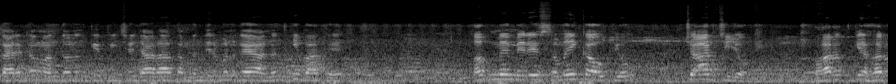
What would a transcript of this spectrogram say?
कार्यक्रम आंदोलन के पीछे जा रहा था, मंदिर बन गया, आनंद की बात है। अब मैं मेरे समय का उपयोग चार चीज़ों में, भारत के हर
